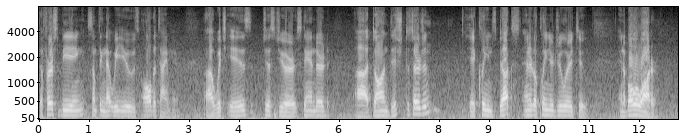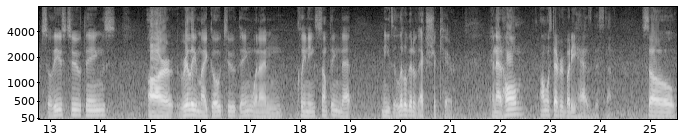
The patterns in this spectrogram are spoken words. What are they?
The first being something that we use all the time here, uh, which is just your standard uh, Dawn dish detergent. It cleans ducks and it'll clean your jewelry too. And a bowl of water. So these two things are really my go-to thing when I'm cleaning something that needs a little bit of extra care. And at home, almost everybody has this stuff. So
